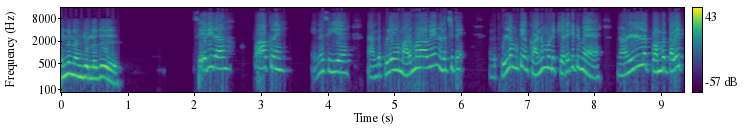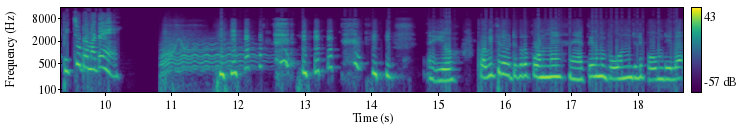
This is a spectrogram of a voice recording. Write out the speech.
என்ன நான் சொல்லுது சரிடா பாக்குறேன். என்ன செய்ய? நான் அந்த பிள்ளைய மருமலாவே நினைச்சிட்டேன். அந்த பிள்ளை மட்டும் என் கண்ணு முடி கிடைக்கட்டுமே. நல்ல பம்ப தலையை பிச்சு விட்டுற மாட்டேன். ஐயோ பவித்ரா வீட்டுக்கு கூட போகணுமே. நேரத்தை நம்ம போகணும்னு சொல்லி போக முடியல.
